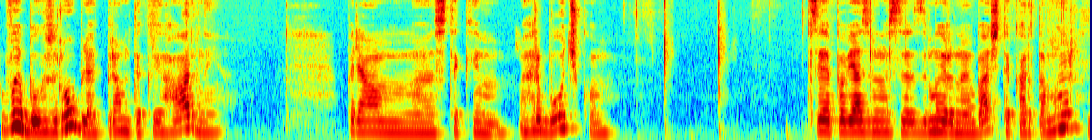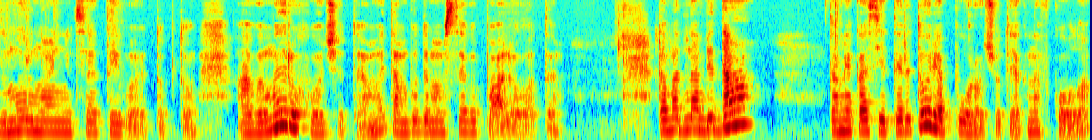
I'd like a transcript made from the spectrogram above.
Вибух зроблять, прям такий гарний. Прям е, з таким грибочком. Це пов'язано з, з мирною, бачите, карта мир з мирною ініціативою. Тобто, а ви миру хочете, а ми там будемо все випалювати. Там одна біда, там якась є територія поруч, от як навколо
